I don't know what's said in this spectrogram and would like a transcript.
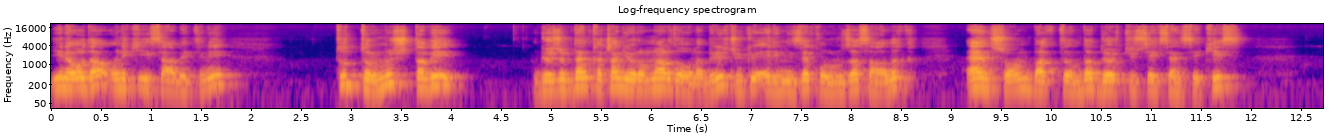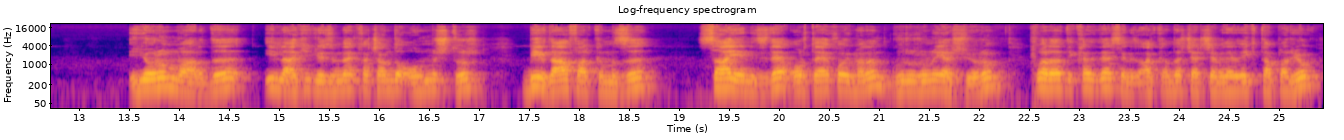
Yine o da 12 isabetini tutturmuş. Tabi gözümden kaçan yorumlar da olabilir. Çünkü elinize kolunuza sağlık. En son baktığımda 488 yorum vardı. İlla ki gözümden kaçan da olmuştur. Bir daha farkımızı sayenizde ortaya koymanın gururunu yaşıyorum. Bu arada dikkat ederseniz arkamda çerçeveler ve kitaplar yok.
